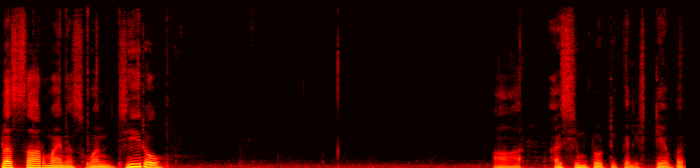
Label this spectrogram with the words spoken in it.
plus or minus 1 0 are asymptotically stable,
